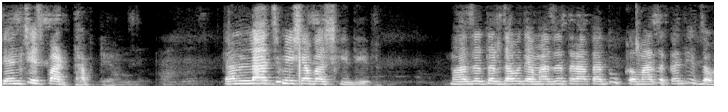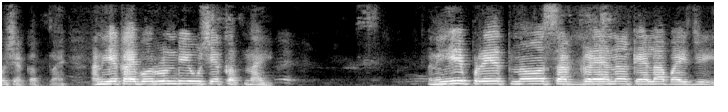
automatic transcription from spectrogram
त्यांचीच पाठ थापते त्यांनाच मी शाबासकी देईल माझं तर जाऊ द्या माझं तर आता दुःख माझं कधीच जाऊ शकत नाही. आणि हे काय भरून बी येऊ शकत नाही. आणि हे प्रयत्न सगळ्यानं केला पाहिजे.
